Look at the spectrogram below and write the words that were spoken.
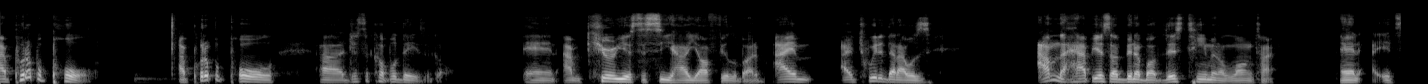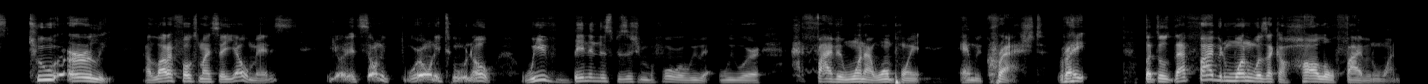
I put up a poll. I put up a poll uh, just a couple days ago, and I'm curious to see how y'all feel about it. I'm I tweeted that I was I'm the happiest I've been about this team in a long time, and it's too early. A lot of folks might say, "Yo, man, it's you know, it's only we're only two and zero. Oh. We've been in this position before where we we were at five and one at one point and we crashed, right? But those, that five and one was like a hollow five and one.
